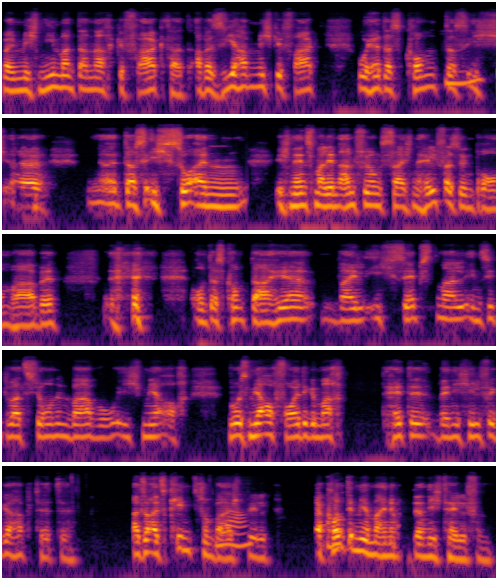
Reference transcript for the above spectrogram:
weil mich niemand danach gefragt hat. Aber Sie haben mich gefragt, woher das kommt, dass mhm. ich, äh, dass ich so ein, ich nenne es mal in Anführungszeichen Helfersyndrom habe. Und das kommt daher, weil ich selbst mal in Situationen war, wo ich mir auch, wo es mir auch Freude gemacht hätte, wenn ich Hilfe gehabt hätte. Also als Kind zum Beispiel. Ja. Da konnte mir meine Mutter nicht helfen.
